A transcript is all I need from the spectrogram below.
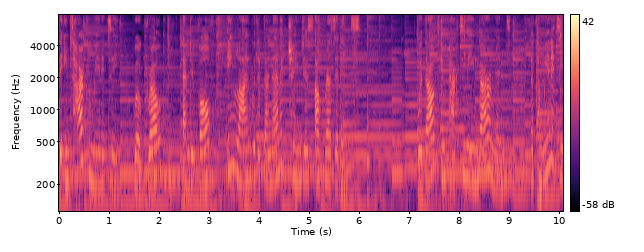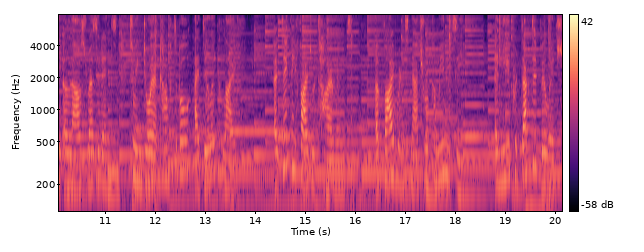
The entire community will grow and evolve in line with the dynamic changes of residents. Without impacting the environment, the community allows residents to enjoy a comfortable, idyllic life, a dignified retirement, a vibrant natural community, a new productive village,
